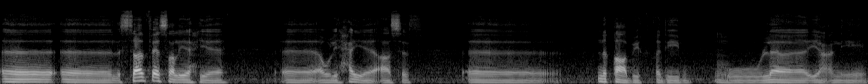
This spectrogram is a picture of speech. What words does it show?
أه أه الأستاذ فيصل يحيى أه أو لحية آسف أه نقابي قديم. ولا يعني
